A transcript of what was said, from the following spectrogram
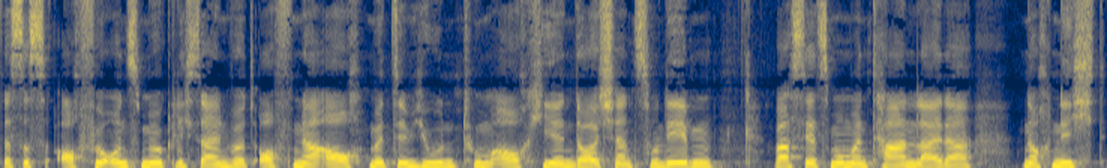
dass es auch für uns möglich sein wird, offener auch mit dem Judentum auch hier in Deutschland zu leben, was jetzt momentan leider noch nicht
